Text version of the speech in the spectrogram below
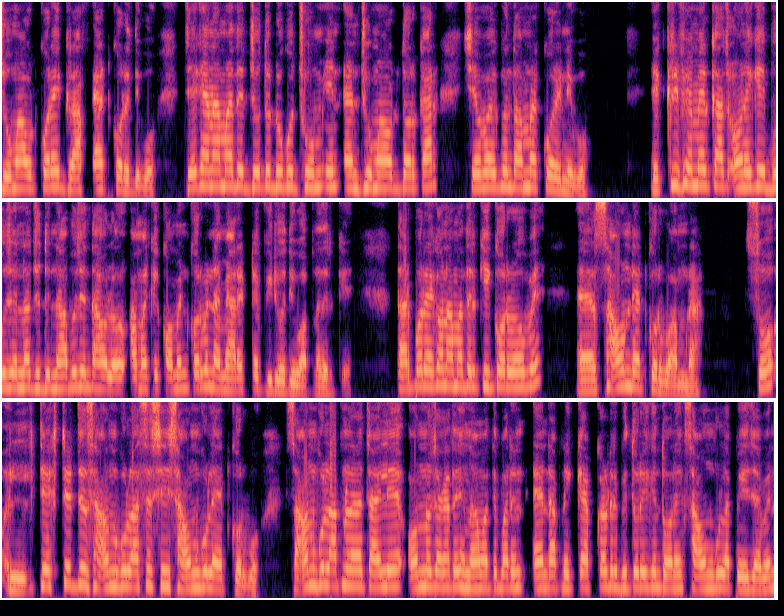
জুম আউট করে গ্রাফ অ্যাড করে দিব। যেখানে আমাদের যতটুকু zoom in and zoom out দরকার, সেভাবে কিন্তু আমরা করে নিব। ক্রিফেমের কাজ অনেকেই বুঝেন না, যদি না বুঝেন, তাহলে আমাকে কমেন্ট করবেন, আমি আরেকটা ভিডিও দিব আপনাদেরকে। তারপর এখন আমাদের কি করতে হবে? সাউন্ড অ্যাড করব আমরা। সো টেক্সটের যে সাউন্ডগুলো আছে সেই সাউন্ডগুলো অ্যাড করব। সাউন্ডগুলো আপনারা চাইলে অন্য জায়গা থেকে নামাতে পারেন অ্যান্ড আপনি ক্যাপকার্ডের ভিতরে কিন্তু অনেক সাউন্ডগুলো পেয়ে যাবেন।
